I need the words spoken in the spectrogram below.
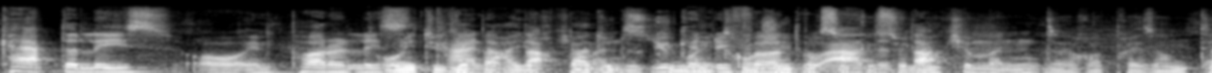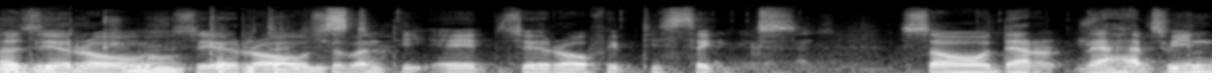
capitalist or imperialist On kind par of ailleurs pas de documents. You documents can refer étrangers to parce que other cela documents euh, représentait uh, des documents 00, capitalistes. 78, 056. So there, there have been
